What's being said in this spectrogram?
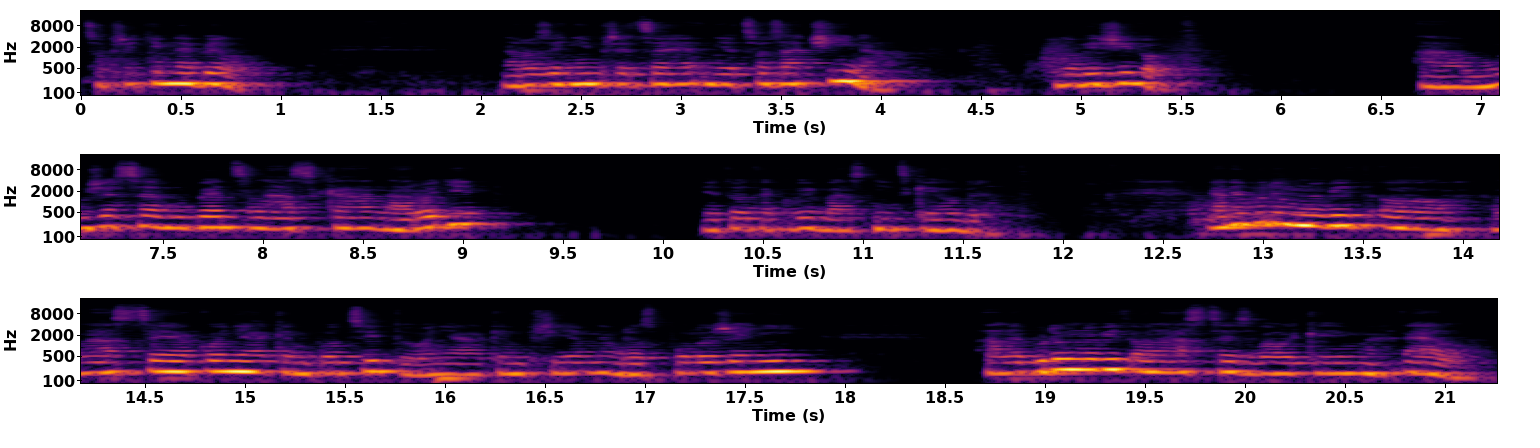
co předtím nebylo. Narozením přece něco začíná, nový život. A může se vůbec láska narodit? Je to takový básnický obrat. Já nebudu mluvit o lásce jako nějakém pocitu, o nějakém příjemném rozpoložení, ale budu mluvit o lásce s velkým L.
